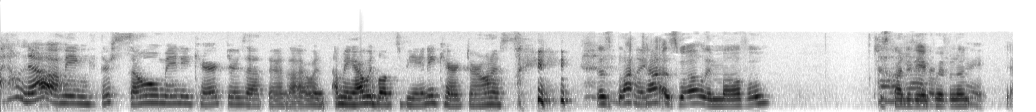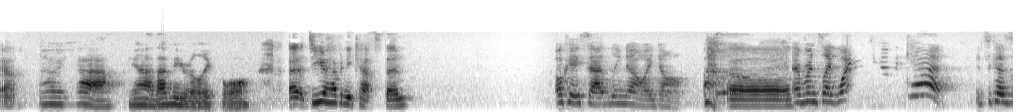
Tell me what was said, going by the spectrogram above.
I don't know. I mean, there's so many characters out there that I would. I mean, I would love to be any character, honestly. There's Black Like- Cat as well in Marvel, which is Oh, kind of the equivalent. Yeah. Oh yeah, yeah, that'd be really cool. Uh, do you have any cats then? Okay, sadly, no, I don't. Uh, Everyone's like, why don't you have a cat? It's because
